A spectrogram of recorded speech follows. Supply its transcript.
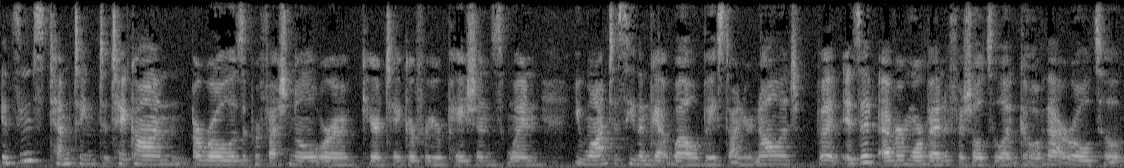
It seems tempting to take on a role as a professional or a caretaker for your patients when you want to see them get well based on your knowledge, but is it ever more beneficial to let go of that role to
